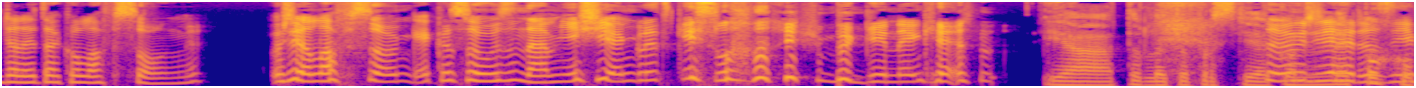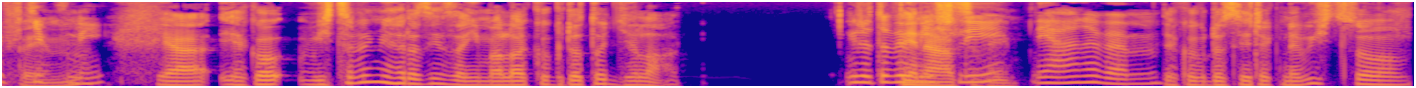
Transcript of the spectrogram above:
dali to jako love song. Že love song jako jsou známější anglický slova než Begin Again. Já tohle to prostě to jako je hrozně vtipný. Já, jako, víš, co by mě hrozně zajímalo, jako kdo to dělá? Kdo to vymýšlí? Já nevím. Jako kdo si řekne, víš co,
